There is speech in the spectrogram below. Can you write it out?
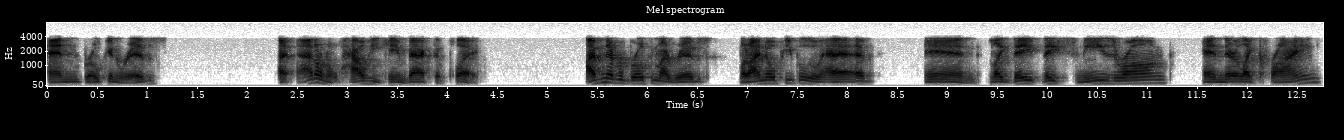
10 broken ribs. I, I don't know how he came back to play. I've never broken my ribs, but I know people who have, and like they they sneeze wrong and they're like crying.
